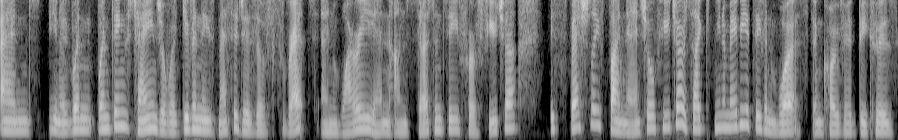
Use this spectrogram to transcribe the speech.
And, you know, when when things change or we're given these messages of threat and worry and uncertainty for a future, especially financial future, it's like, you know, maybe it's even worse than COVID because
